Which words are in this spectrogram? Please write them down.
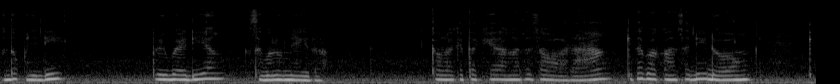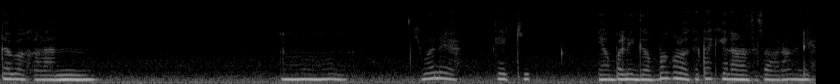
untuk menjadi pribadi yang sebelumnya gitu loh. Kalau kita kehilangan seseorang kita bakalan sedih dong kita bakalan hmm, gimana ya? Kayak kita, yang paling gampang kalau kita kehilangan seseorang deh.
